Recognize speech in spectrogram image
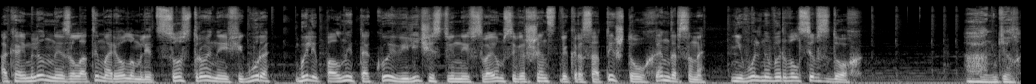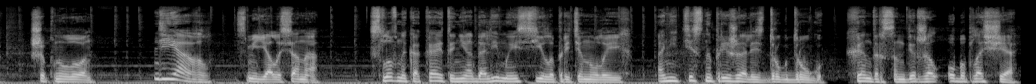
окаймленное золотым орелом лицо, стройная фигура были полны такой величественной в своем совершенстве красоты, что у Хендерсона невольно вырвался вздох. «Ангел», — шепнул он. «Дьявол», — смеялась она. Словно какая-то неодолимая сила притянула их. Они тесно прижались друг к другу. Хендерсон держал оба плаща.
